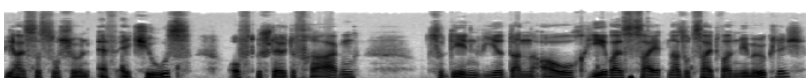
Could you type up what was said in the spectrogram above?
wie heißt das so schön, FAQs, oft gestellte Fragen, zu denen wir dann auch jeweils Zeiten, also zeitwann wie möglich,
